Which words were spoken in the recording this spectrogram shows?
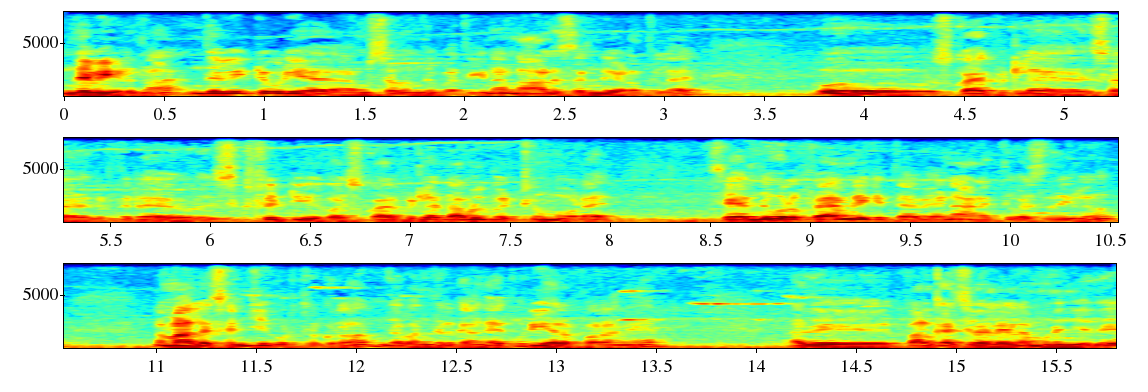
இந்த வீடு தான் இந்த வீட்டுடைய அம்சம் வந்து பார்த்திங்கன்னா நாலு சென்ட் இடத்துல ஸ்கொயர் ஃபீட்டில் ச கிட்டத்தட்ட ஒரு சிக்ஸ் ஃபிஃப்டி ஸ்கொயர் ஃபீட்டில் டபுள் பெட்ரூமோட சேர்ந்து ஒரு ஃபேமிலிக்கு தேவையான அனைத்து வசதிகளும் நம்ம அதில் செஞ்சு கொடுத்துருக்குறோம். இந்த வந்திருக்காங்க குடியேற போகிறாங்க அது பால் காய்ச்சி வேலையெல்லாம் முடிஞ்சது.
